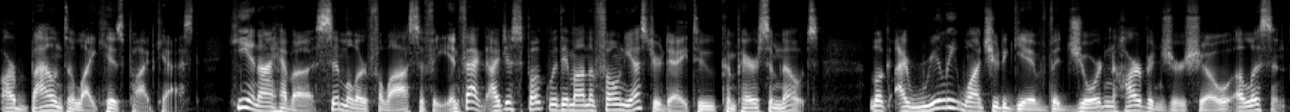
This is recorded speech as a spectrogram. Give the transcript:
are bound to like his podcast. He and I have a similar philosophy. In fact, I just spoke with him on the phone yesterday to compare some notes. Look, I really want you to give the Jordan Harbinger show a listen.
